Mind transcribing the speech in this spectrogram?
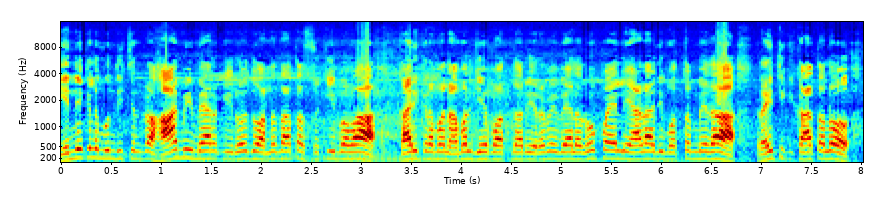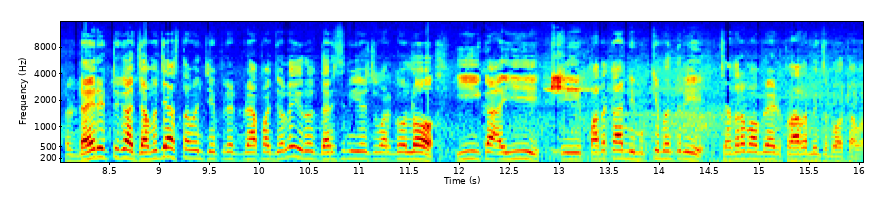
ఎన్నికల ముందు ఇచ్చిన హామీ మేరకు ఈరోజు అన్నదాత సుఖీభవ కార్యక్రమాన్ని అమలు చేయబోతున్నారు. ఇరవై వేల రూపాయలని ఏడాది మొత్తం మీద రైతుకి ఖాతాలో డైరెక్ట్గా జమ చేస్తామని చెప్పిన నేపథ్యంలో ఈరోజు దర్శి నియోజకవర్గంలో ఈ క- ఈ ఈ పథకాన్ని ముఖ్యమంత్రి చంద్రబాబు నాయుడు ప్రారంభించబోతాం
